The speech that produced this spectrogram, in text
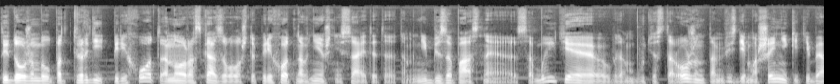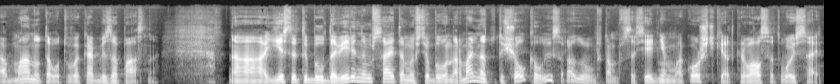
ты должен был подтвердить переход, оно рассказывало, что переход на внешний сайт это там небезопасное событие, там, будь осторожен, там везде мошенники, тебя обманут, а вот ВК безопасно. А, если ты был доверенным сайтом и все было нормально, то ты щелкал и сразу там в соседнем окошечке открывался твой сайт.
